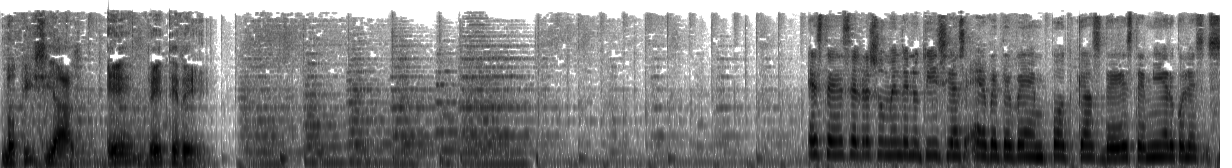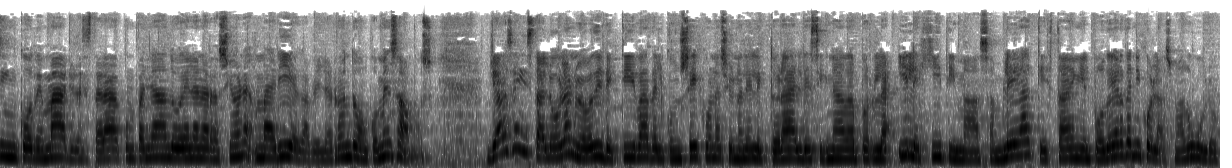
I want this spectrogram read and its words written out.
Noticias EBTV. Este es el resumen de noticias EBTV en podcast de este miércoles 5 de mayo. Les estará acompañando en la narración María Gabriela Rondón. Comenzamos. Ya se instaló la nueva directiva del Consejo Nacional Electoral designada por la ilegítima Asamblea que está en el poder de Nicolás Maduro.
